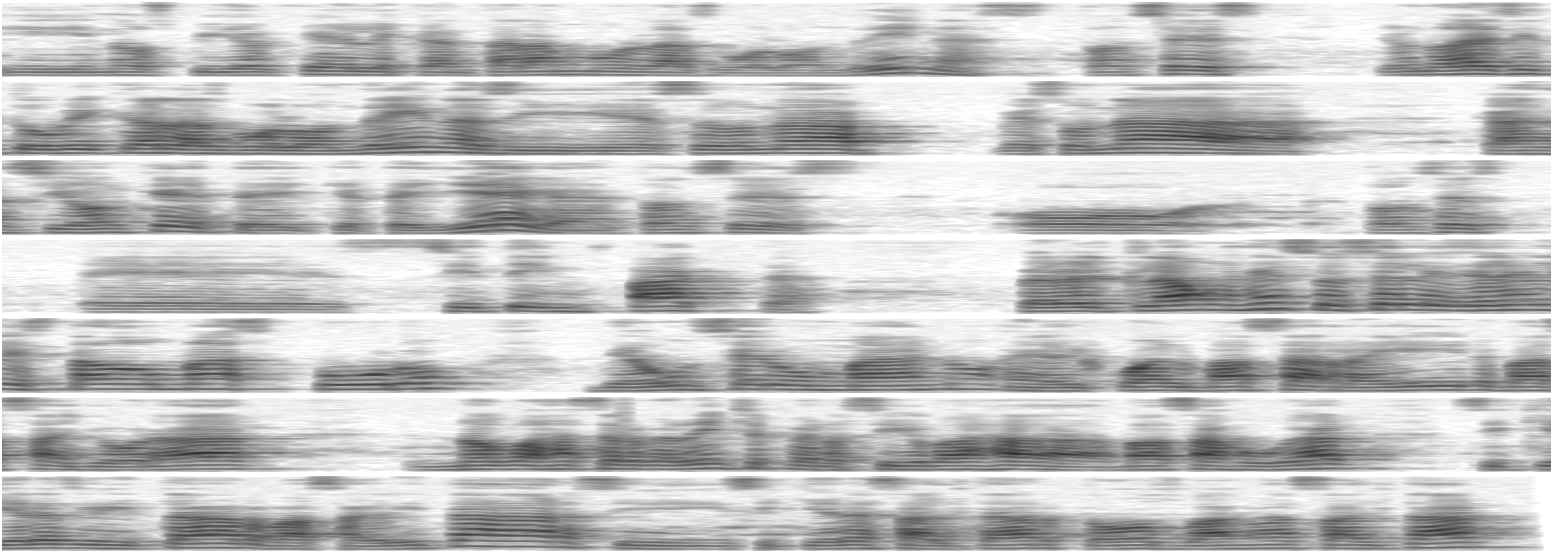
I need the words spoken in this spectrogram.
y nos pidió que le cantáramos las golondrinas. Entonces, yo no sé si tú ubicas las golondrinas y es una, es una canción que te, que te llega, entonces, o, entonces eh, sí te impacta. Pero el clown es eso, es el, es el estado más puro de un ser humano en el cual vas a reír, vas a llorar, no vas a hacer berrinche, pero sí vas a, vas a jugar. Si quieres gritar, vas a gritar. Si, si quieres saltar, todos van a saltar.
